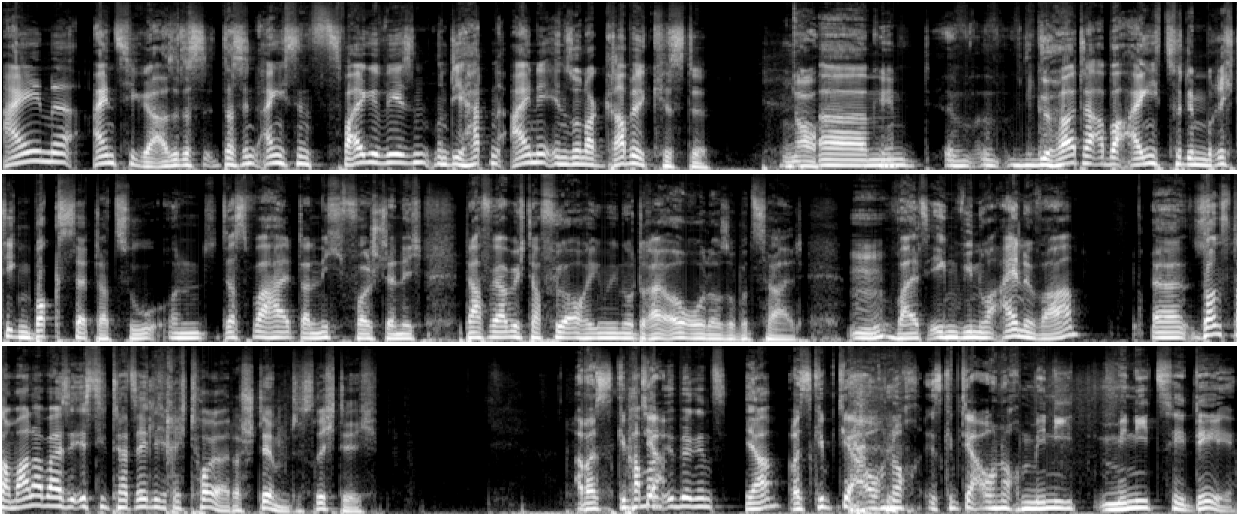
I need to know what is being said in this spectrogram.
eine einzige. Also das, das sind eigentlich sind's zwei gewesen und die hatten eine in so einer Grabbelkiste. Oh, Ähm, äh, Die gehörte aber eigentlich zu dem richtigen Boxset dazu und das war halt dann nicht vollständig. Dafür habe ich dafür auch irgendwie nur drei Euro oder so bezahlt, weil es irgendwie nur eine war. Äh, sonst normalerweise ist die tatsächlich recht teuer, das stimmt, ist richtig. Aber es gibt Kann man ja, übrigens, ja, aber es gibt ja auch noch, es gibt ja auch noch Mini, Mini-CD.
